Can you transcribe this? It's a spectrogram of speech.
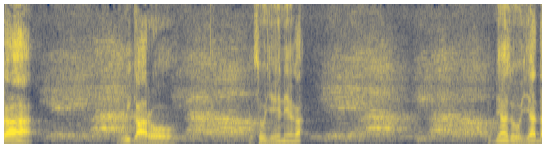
ကဝိကာရောဆိုယေနင်က ပြန်ဆိုယတ္တ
